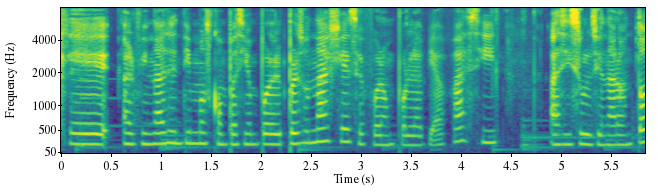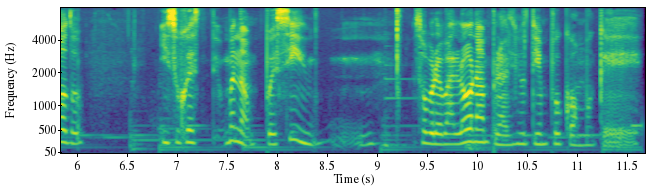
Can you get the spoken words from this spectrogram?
Que al final sentimos compasión por el personaje, se fueron por la vía fácil, así solucionaron todo. Y su bueno, pues sí, sobrevaloran, pero al mismo tiempo como que,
